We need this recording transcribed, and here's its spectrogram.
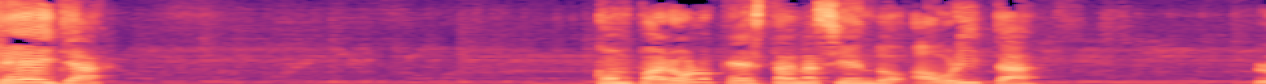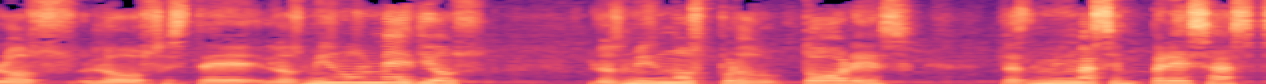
Que ella comparó lo que están haciendo ahorita los, los, este, los mismos medios los mismos productores, las mismas empresas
